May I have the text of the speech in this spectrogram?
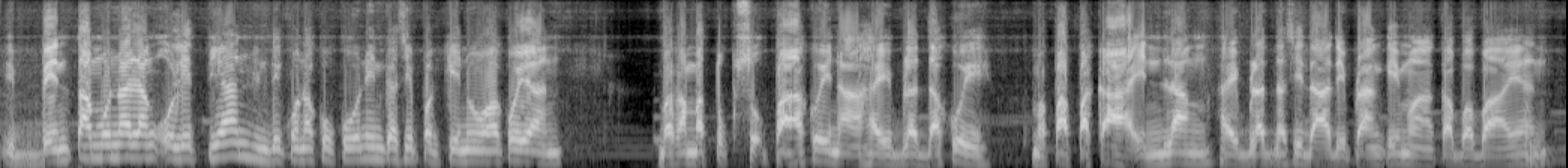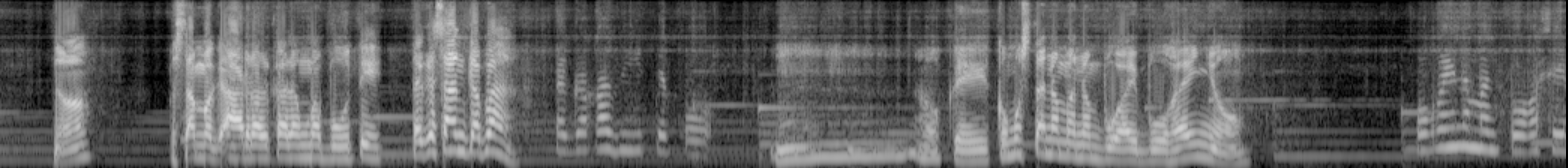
Ibenta mo na lang ulit yan. Hindi ko na kukunin kasi pag kinuha ko yan, baka matukso pa ako eh. Na-high blood ako eh. Mapapakain lang. High blood na si Daddy Frankie, mga kababayan. No? Basta mag-aral ka lang mabuti. Taga saan ka ba? Taga Cavite po. Hmm, okay. Kumusta naman ang buhay-buhay nyo? Okay naman po kasi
